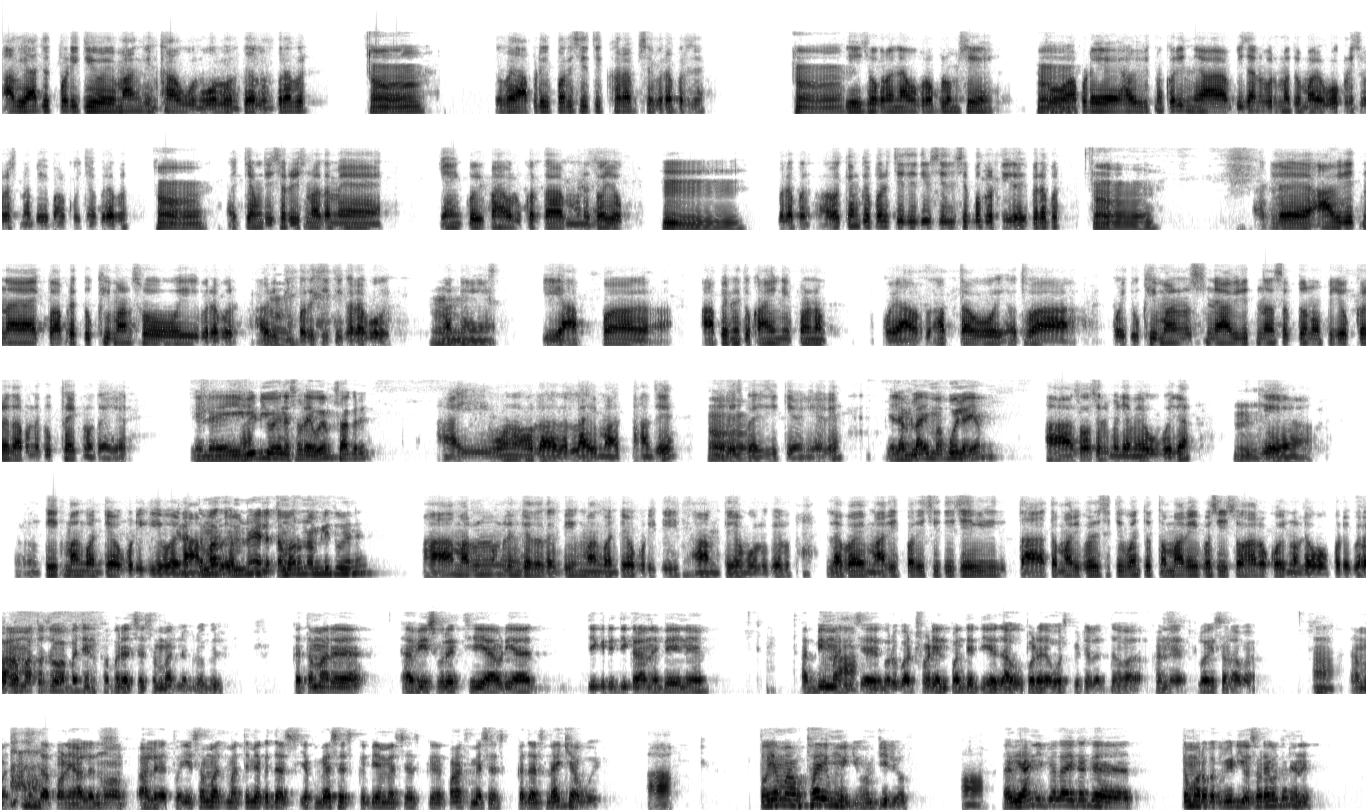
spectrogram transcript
આવી આદત પડી ગઈ હોય માંગીને ખાવું ને ઓલું ને પેલું બરાબર. તો ભાઈ આપણી પરિસ્થિતિ ખરાબ છે બરાબર છે. એ છોકરાને આવો પ્રોબ્લેમ છે તો. આપણે આવી રીતનું કરીને આ બીજા નંબરમાં તો મારે ઓગણીસ વર્ષના બે બાળકો છે બરાબર. અત્યાર સુધી સર્વિસમાં તમે ક્યાંય કોઈ પાસે ઓલું કરતા મને જોયો બરાબર હવે કેમ કે પરિસ્થિતિ દિવસે દિવસે બગડતી જાય બરાબર એટલે આવી રીતના એક તો આપણે દુખી માણસો હોય બરાબર આવી રીતની પરિસ્થિતિ ખરાબ હોય અને એ આપ આપે નહીં તો કાંઈ નહીં પણ કોઈ આપતા હોય અથવા કોઈ દુઃખી માણસને આવી રીતના શબ્દોનો ઉપયોગ કરે તો આપણને દુઃખ થાય કે ન થાય યાર? એટલે એ? વીડિયો એને સડાયો એમ સાગરે? હા એ ઓન- ઓલા લાઈવમાં સાંજે નિલેશભાઈ જીત્યા યારે એટલે આમ લાઈવમાં બોલ્યા એમ? હા સોશિયલ મીડિયામાં એવું બોલ્યા કે ભીખ માંગવાની ટેવ પડી ગઈ હોય ને ને તમારું એમ નહીં એટલે તમારું નામ લીધું એને? હા મારું નામ લઈને કહેતા હતા ભીખ માંગવાની ટેવ પડી ગઈ. આમ તેમ બોલું પેલું એટલે ભાઈ મારી પરિસ્થિતિ છે એવી તમારી પરિસ્થિતિ હોય તો તમારે પછી સહારો કોઈનો લેવો પડે બરાબર? આમાં તો જો બધાને ખબર જ છે સમાજને બરોબર? કે તમારે આ વીસ વર્ષથી આવડી આ દીકરી દીકરાને ને આ બીમારી. છે બરોબર? અઠવાડિયાને પંદર દિવસ આવવું પડે હોસ્પિટલ દવાખાને લોહી ચડાવવા આમાં ધંધા પાણી હાલે ન હાલે. તો એ સમાજમાં તમે કદાચ એક મેસેજ કે બે મેસેજ કે પાંચ મેસેજ કદાચ નાખ્યા હોય હા. તો એમાં થાય હું ગયું સમજી લ્યો. હા. હવે આની પેલા એક કે તમારો કંઈક વીડિયો ચડાવ્યો હતો ને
